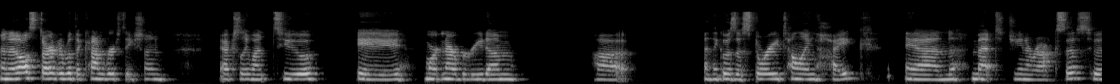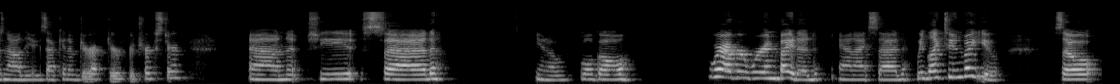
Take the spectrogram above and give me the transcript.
And it all started with a conversation. I actually went to a Morton Arboretum, uh, I think it was a storytelling hike and met Gina Roxas, who is now the executive director for Trickster. And she said, you know, we'll go wherever we're invited. And I said, we'd like to invite you. So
